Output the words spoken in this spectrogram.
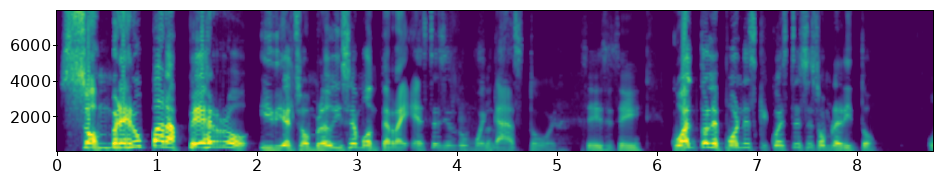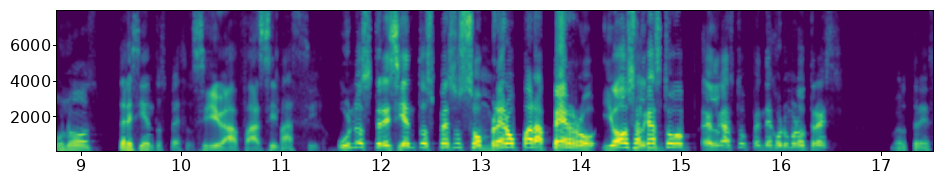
Sombrero para perro. Y el sombrero dice Monterrey. Este sí es un buen gasto, güey. Sí, sí, sí. ¿Cuánto le pones que cueste ese sombrerito? Unos 300 pesos. Sí, va, fácil. Fácil. Unos 300 pesos sombrero para perro. Y vamos al gasto, el gasto pendejo número 3. Número 3.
